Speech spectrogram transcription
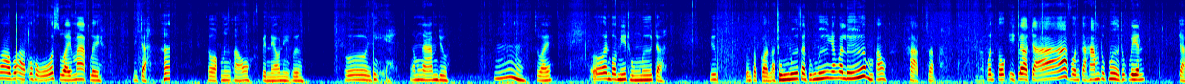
ว้าวว้าวโอ้โห สวยมากเลย นี่จ้ะดอกหนึงเอาเป็นแนวนี่เบิงเอ้ยนี่งามๆอยู่ อืมสวยโอ้ยบ่มีถุงมือจ้ะลืมคุณประกอบว่าถุงมือสั่นถุงมือยังว่าลืม เอาขาดสับฝนตกอีกแล้วจ้าฝนกระห้ำทุกมือทุกเวียนจ้ะ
